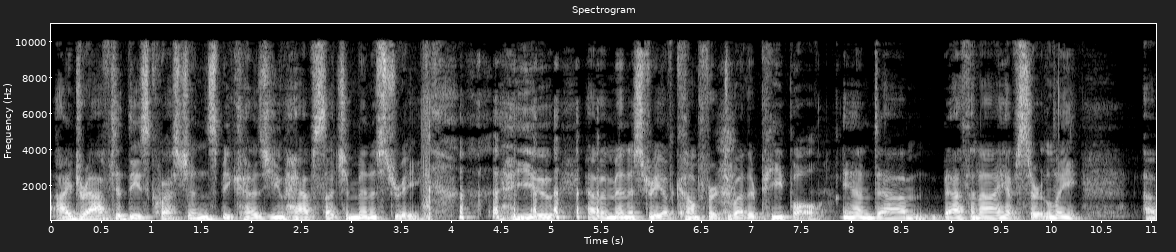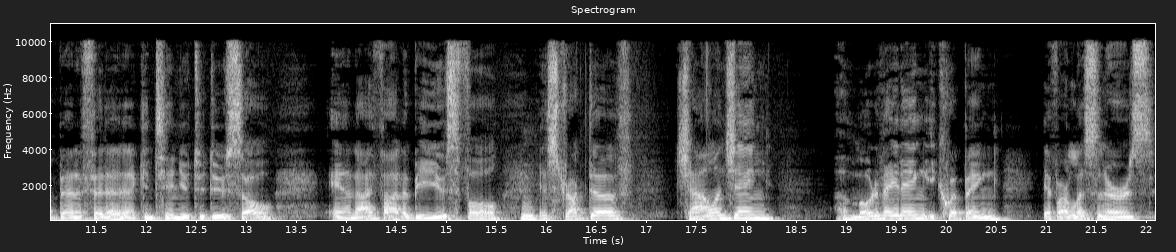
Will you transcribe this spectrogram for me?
I drafted these questions because you have such a ministry. you have a ministry of comfort to other people. And um, Beth and I have certainly uh, benefited and continue to do so. And I thought it'd be useful, hmm. instructive, challenging, uh, motivating, equipping if our listeners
